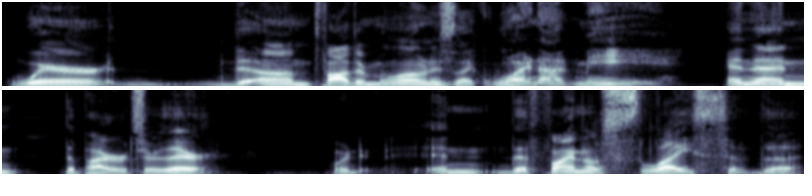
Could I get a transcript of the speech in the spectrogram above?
where the, um, Father Malone is like, why not me? And then the pirates are there. And the final slice of the,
